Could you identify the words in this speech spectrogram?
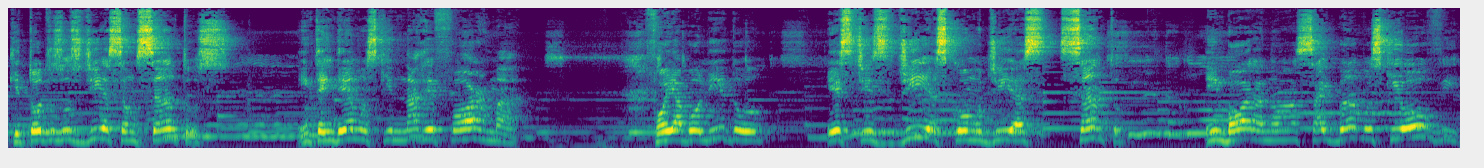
que todos os dias são santos, entendemos que na reforma foi abolido estes dias como dias santo, embora nós saibamos que houve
